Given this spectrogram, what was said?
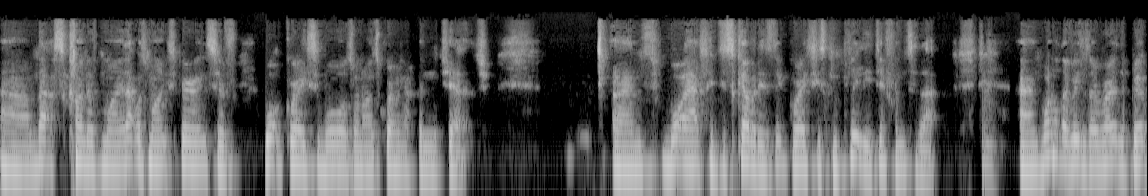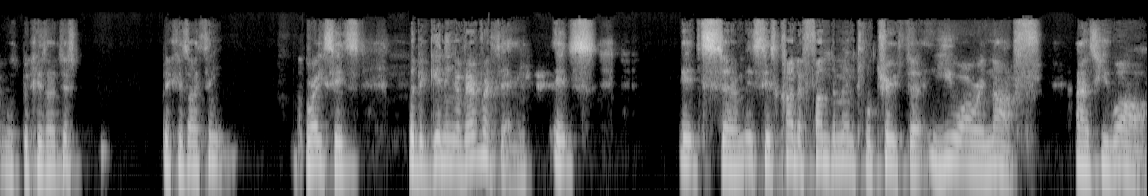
Um, that's kind of my that was my experience of what grace was when I was growing up in the church. And what I actually discovered is that grace is completely different to that. Mm. And one of the reasons I wrote the book was because I just because I think grace is the beginning of everything. It's it's um, it's this kind of fundamental truth that you are enough as you are,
